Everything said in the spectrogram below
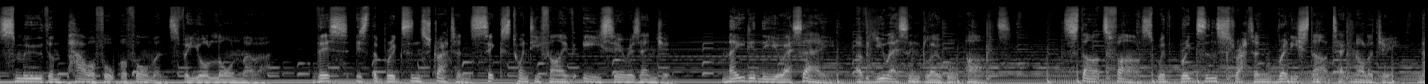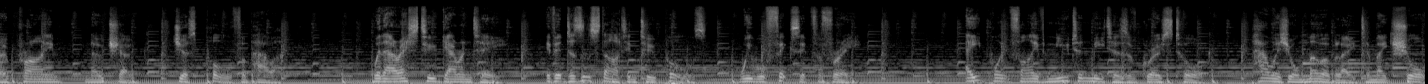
smooth and powerful performance for your lawnmower. This is the Briggs & Stratton 625E series engine, made in the USA of US and global parts. Starts fast with Briggs & Stratton Ready Start technology. No prime, no choke, just pull for power. With our S2 guarantee, if it doesn't start in two pulls, we will fix it for free. 8.5 newton meters of gross torque powers your mower blade to make short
